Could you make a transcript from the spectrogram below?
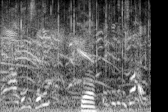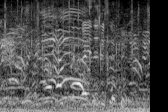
Wow, did just hit him? Yeah. They didn't even try. They, they just hit him.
